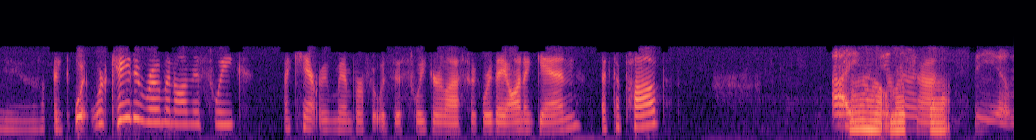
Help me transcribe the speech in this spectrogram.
Yeah. And w- were Kate and Roman on this week? I can't remember if it was this week or last week. Were they on again at the pub? I I don't did remember not that. see him.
